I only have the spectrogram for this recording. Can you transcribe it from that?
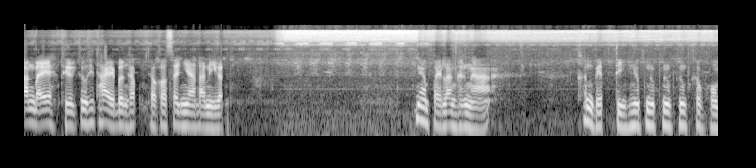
ลังใดถือจังที่ไทยเบิ้งครับ เดี๋ยวขอใส่เงียดังนี้ก่อนเนี่ยไปลังข้างหน้าขั้นเบ็ดติงงึบงึบงึบงึบครับผม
